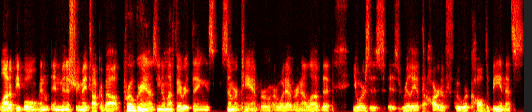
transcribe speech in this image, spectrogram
a lot of people in, in ministry may talk about programs you know my favorite thing is summer camp or, or whatever and i love that yours is is really at the heart of who we're called to be and that's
